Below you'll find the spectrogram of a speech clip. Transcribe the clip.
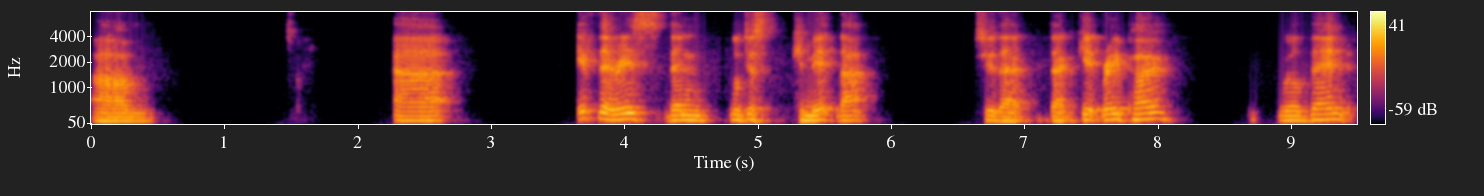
Um, uh, if there is, then we'll just commit that to that, that Git repo. We'll then,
